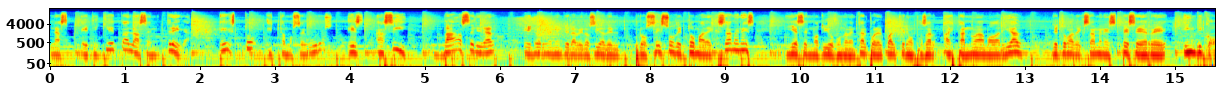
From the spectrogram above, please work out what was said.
Las etiquetas las entrega. Esto, estamos seguros, es así. Va a acelerar enormemente la velocidad del proceso de toma de exámenes y es el motivo fundamental por el cual queremos pasar a esta nueva modalidad de toma de exámenes PCR, indicó.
